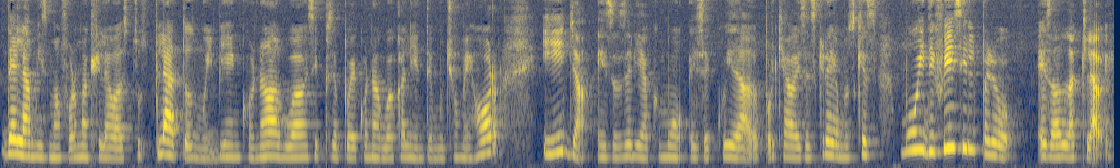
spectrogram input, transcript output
de la misma forma que lavas tus platos, muy bien con agua, si se puede con agua caliente mucho mejor y ya eso sería como ese cuidado, porque a veces creemos que es muy difícil, pero esa es la clave.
